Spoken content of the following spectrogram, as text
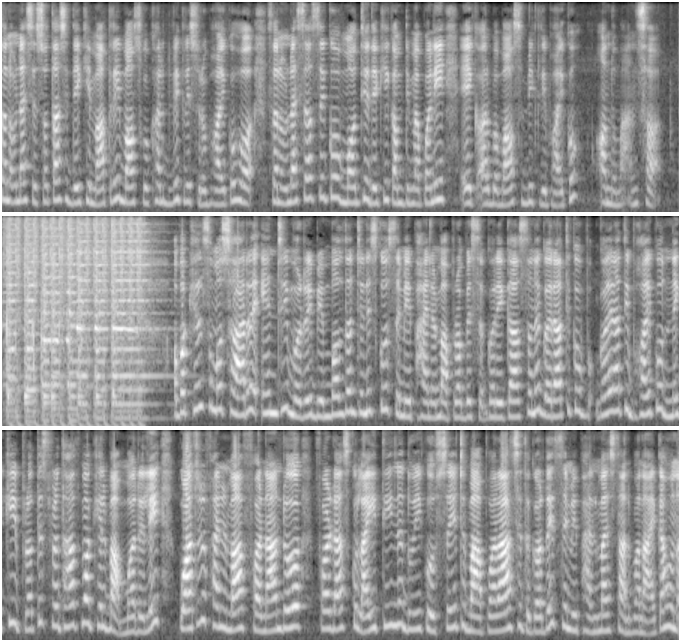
सन् उन्नाइस सय सतासीदेखि मात्रै माउसको खरिद बिक्री शुरू भएको हो। सन् उन्नाइस सय अस्सीको मध्यदेखि कम्तीमा पनि एक अर्ब माउस बिक्री भएको अनुमान छ। अब खेल समाचार एन्डी मोर्रे विम्बल्डन टेनिसको सेमी फाइनलमा प्रवेश गरेका छन् गैरातीको गैराती भएको निकै प्रतिस्पर्धात्मक खेलमा मर्रेले क्वार्टर फाइनलमा फर्नान्डो फर्डासको लागि तीन दुईको सेटमा पराजित गर्दै सेमी फाइनलमा स्थान बनाएका हुन्।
